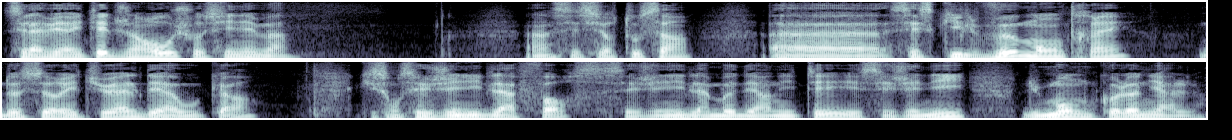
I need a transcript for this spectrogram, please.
C'est la vérité de Jean Rouge au cinéma. Hein, c'est surtout ça. Euh, c'est ce qu'il veut montrer de ce rituel des Aouka, qui sont ces génies de la force, ces génies de la modernité et ces génies du monde colonial.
